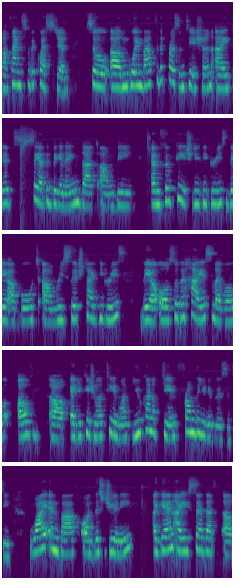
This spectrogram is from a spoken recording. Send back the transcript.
Uh, thanks for the question. So um, going back to the presentation, I did say at the beginning that um, the MPhil PhD degrees, they are both um, research type degrees. They are also the highest level of uh, educational attainment you can obtain from the university. Why embark on this journey? Again, I said that uh,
